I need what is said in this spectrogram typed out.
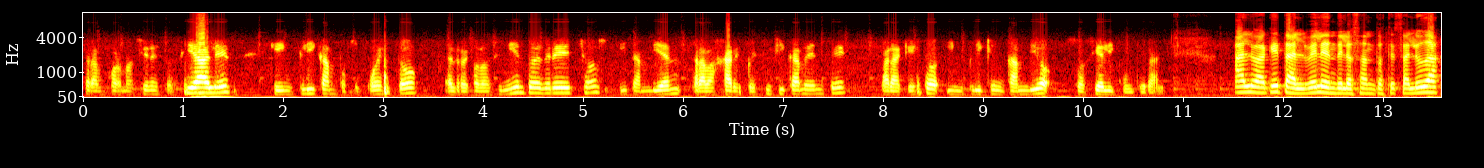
transformaciones sociales que implican, por supuesto, el reconocimiento de derechos y también trabajar específicamente para que esto implique un cambio social y cultural. Alba, ¿qué tal? Belén de los Santos te saluda.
